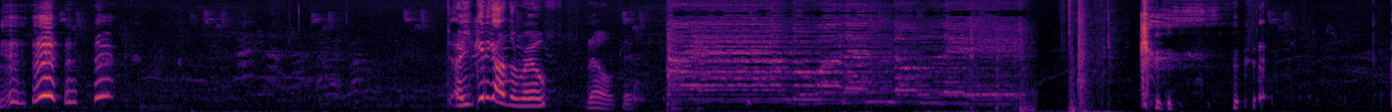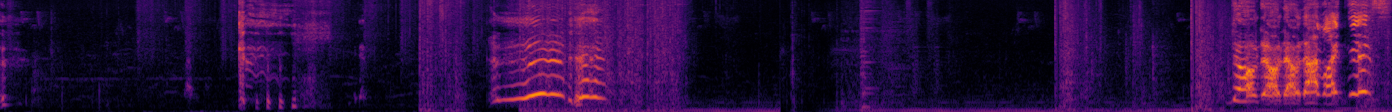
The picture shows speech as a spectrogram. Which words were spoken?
Are you getting on the roof? No, okay. No, no, no, not like this!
